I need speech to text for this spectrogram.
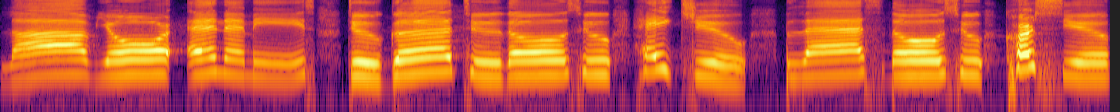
Love your enemies. Do good to those who hate you. Bless those who curse you.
